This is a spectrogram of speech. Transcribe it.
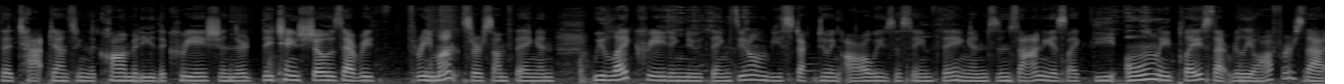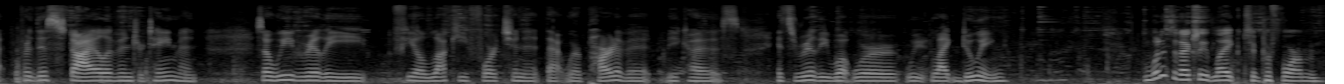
the tap dancing, the comedy, the creation. They they change shows every three months or something, and we like creating new things. You don't want to be stuck doing always the same thing. And Zinzanni is like the only place that really offers that for this style of entertainment. So we really feel lucky, fortunate that we're part of it because it's really what we're we like doing mm-hmm. what is it actually like to perform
